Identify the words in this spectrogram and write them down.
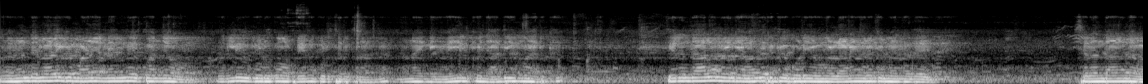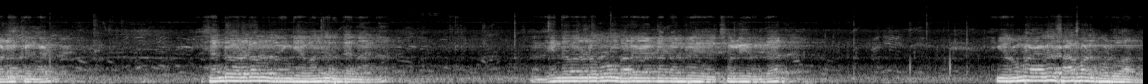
ஒரு ரெண்டு நாளைக்கு மழை நின்று கொஞ்சம் லீவு கொடுக்கும் அப்படின்னு கொடுத்துருக்குறாங்க. ஆனால் இன்றைக்கி வெயில் கொஞ்சம் அதிகமாக இருக்குது இருந்தாலும் இங்கே வந்திருக்கக்கூடிய உங்கள் அனைவருக்கும் எனது சிறந்தாழ்ந்த வணக்கங்கள். சென்ற வருடம் இங்கே வந்திருந்தேன் நான். இந்த வருடமும் வர வேண்டும் என்று சொல்லியிருந்தார். இங்கே ரொம்ப அழகாக சாப்பாடு போடுவாங்க.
